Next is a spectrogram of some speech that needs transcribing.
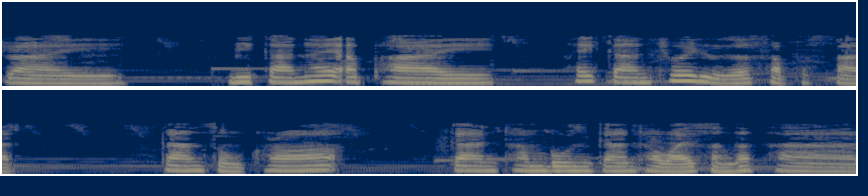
ตรัย มีการให้อภัย ให้การช่วยเหลือสรรพสัตว์ การสงเคราะห์ การทำบุญการถวายสังฆทาน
